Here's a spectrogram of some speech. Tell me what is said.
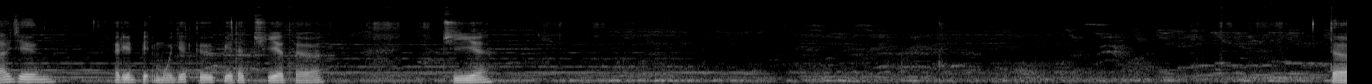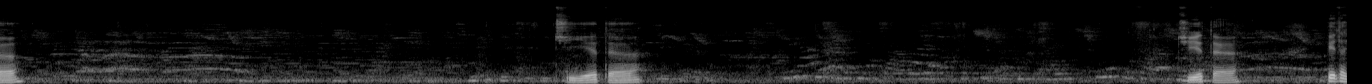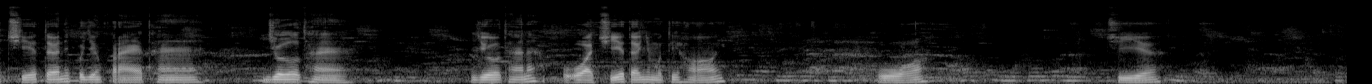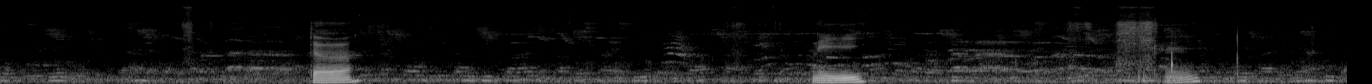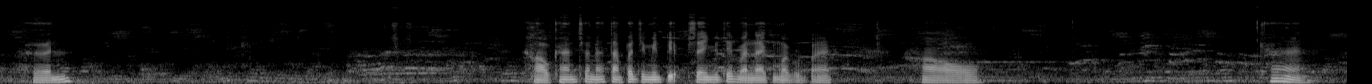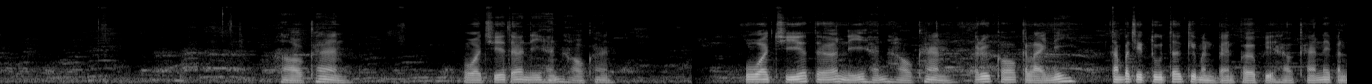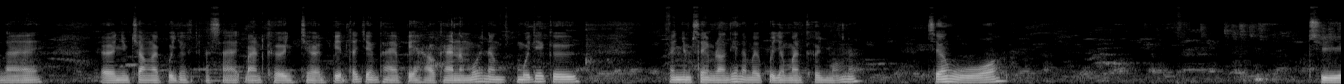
ឡូវយើងរៀនពាក្យមួយទៀតគឺពាក្យថាជាតើជាតើជាតើជាតើពាក្យថាជាតើនេះពួកយើងប្រែថា យល់ថាយល់ថាណាវ៉ាជាតើខ្ញុំឧទាហរណ៍ឲ្យវ៉ាជាតើនេះអូខេហិន ខានចុះណាតាមពិតជាមានពាក្យផ្សេងមួយទៀតបានណាកុំឲ្យពិបាកហៅខាន好看我觉得你很好看我觉得你很好看ឬក៏កន្លែងនេះតាមពិតជាទូទៅគេមិនមែនប្រើពាក្យហៅខានទេប៉ុន្តែខ្ញុំចង់ឲ្យពួកយើងអាសាបានឃើញច្រើនពាក្យទៅយើងថាពាក្យហៅខាននឹងមួយនិងមួយទៀតគឺ ហើយខ្ញុំសេម្ដងទៀតដើម្បីពួកយើងបានឃើញហ្មងណាអញ្ចឹងវជា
